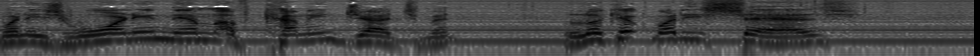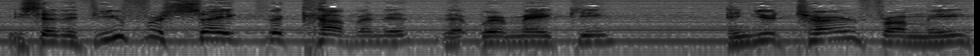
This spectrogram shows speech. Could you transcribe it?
when He's warning them of coming judgment. Look at what He says. He said, If you forsake the covenant that we're making and you turn from me,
